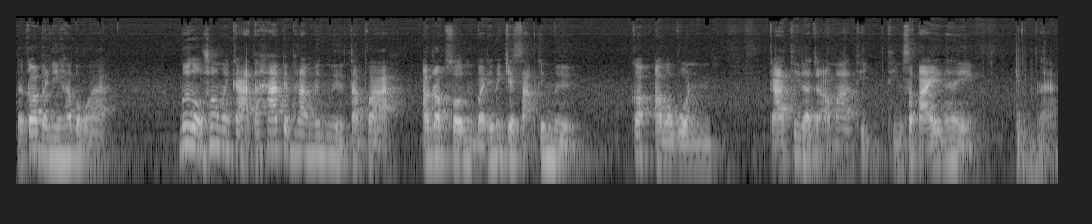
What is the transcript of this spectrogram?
แล้วก็ใบนี้ครับบอกว่า เมื่อลงช่องแวนการ์ดถ้าฮาร์ดเป็นพลังหนึ่งหมื่นต่ำกว่า เอาดรอปโซนหนึ่งใบที่เป็นเกรดสามขึ้นมือ ก็เอามาวนการ์ดที่เราจะเอามาทิทิ้งสไปร์นั่นเองนะ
